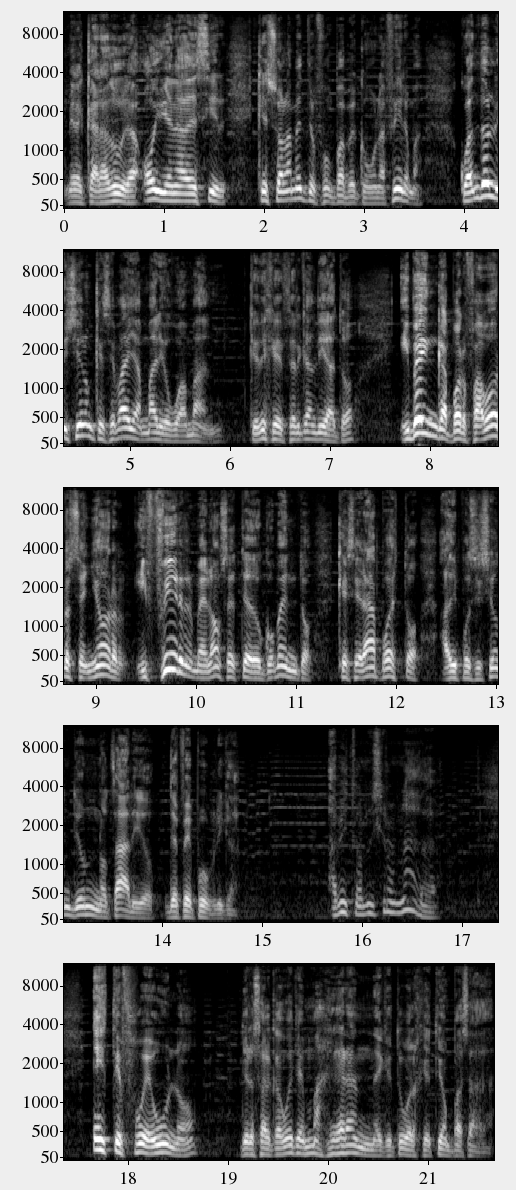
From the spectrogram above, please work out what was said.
Mira, cara dura. Hoy viene a decir que solamente fue un papel con una firma. Cuando lo hicieron que se vaya Mario Guamán, que deje de ser candidato, y venga, por favor, señor, y fírmenos este documento que será puesto a disposición de un notario de fe pública. ¿Ha visto? No hicieron nada. Este fue uno de los alcahuetes más grandes que tuvo la gestión pasada.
